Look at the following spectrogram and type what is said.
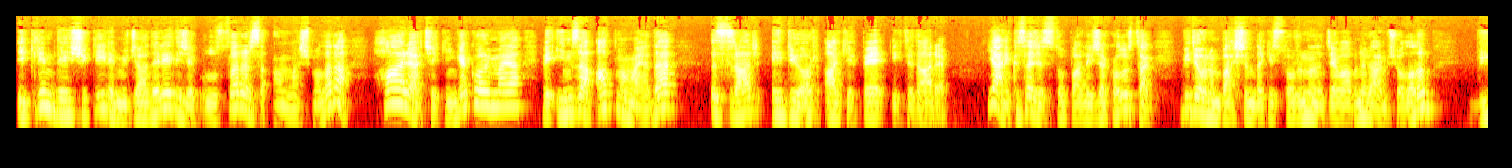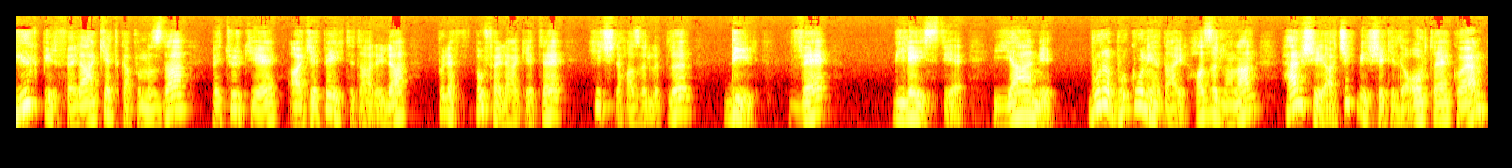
iklim değişikliğiyle mücadele edecek uluslararası anlaşmalara hala çekinge koymaya ve imza atmamaya da ısrar ediyor AKP iktidarı. Yani kısacası toparlayacak olursak videonun başındaki sorunun cevabını vermiş olalım. Büyük bir felaket kapımızda ve Türkiye AKP iktidarıyla bu, felakete hiç de hazırlıklı değil ve bile isteye yani bura bu konuya dair hazırlanan her şeyi açık bir şekilde ortaya koyan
